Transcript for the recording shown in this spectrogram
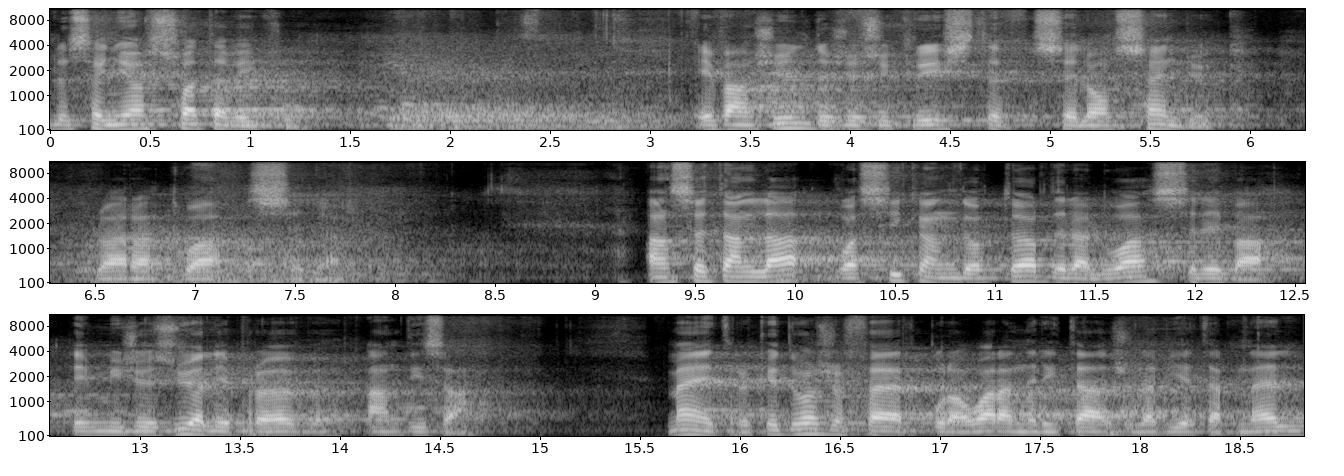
Le Seigneur soit avec vous. Évangile de Jésus-Christ selon Saint Luc. Gloire à toi, Seigneur. En ce temps-là, voici qu'un docteur de la loi se leva et mit Jésus à l'épreuve en disant, Maître, que dois-je faire pour avoir en héritage la vie éternelle?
